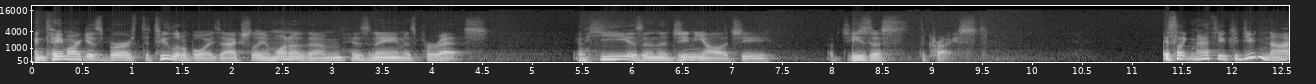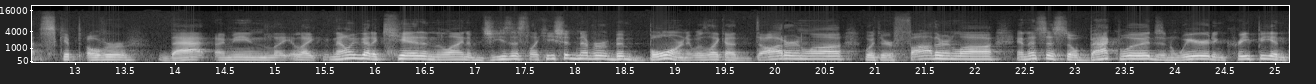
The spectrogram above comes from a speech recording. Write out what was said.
And Tamar gives birth to two little boys, actually, and one of them, his name is Perez. And he is in the genealogy of Jesus the Christ. It's like, Matthew, could you not skip over that. I mean, like, like now we've got a kid in the line of Jesus. Like he should never have been born. It was like a daughter in law with her father in law. And that's just so backwoods and weird and creepy. And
